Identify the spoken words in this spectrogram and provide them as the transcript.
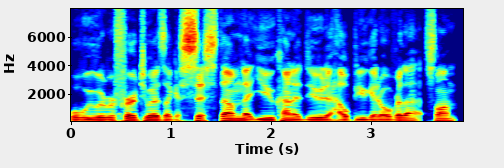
what we would refer to as like a system that you kind of do to help you get over that slump?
